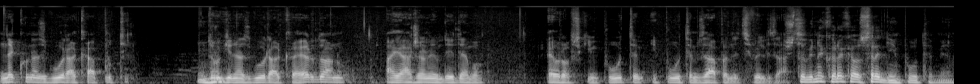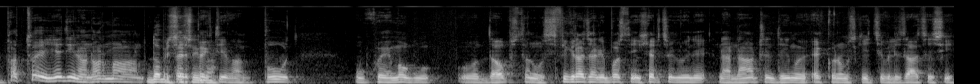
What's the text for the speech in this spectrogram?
Neko nas gura ka Putinu, drugi nas gura ka Erdoanu, a ja želim da idemo evropskim putem i putem zapadne civilizacije. Što bi neko rekao srednjim putem? Jel? Pa to je jedino normalan, perspektivan put u kojem mogu da opstanu svi građani Bosne i Hercegovine na način da imaju ekonomski i civilizacijski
